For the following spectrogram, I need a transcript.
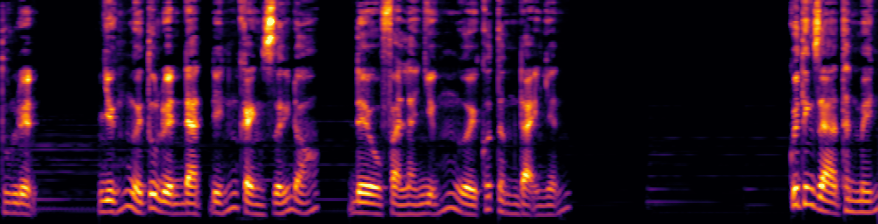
tu luyện. Những người tu luyện đạt đến cảnh giới đó đều phải là những người có tâm đại nhẫn. Quý thính giả thân mến,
